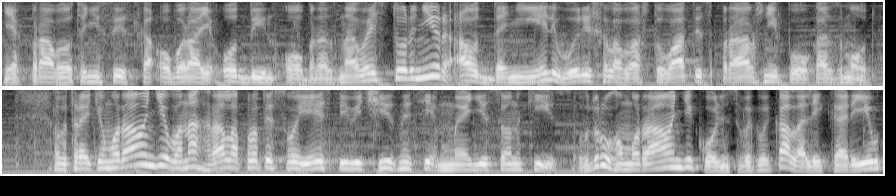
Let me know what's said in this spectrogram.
Як правило, тенісистка обирає один образ на весь турнір, а от Даніель вирішила влаштувати справжній показ мод. В третьому раунді вона грала проти своєї співвітчизниці Медісон Кіс. В другому раунді Колінс викликала лікарів,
